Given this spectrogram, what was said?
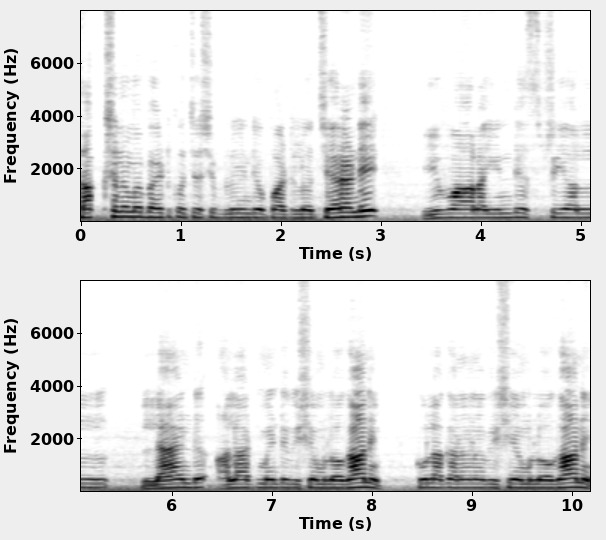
తక్షణమే బయటకు వచ్చేసి బ్లూ ఇండియా పార్టీలో చేరండి. ఇవాళ ఇండస్ట్రియల్ ల్యాండ్ అలాట్మెంట్ విషయంలో కానీ కులగణన విషయంలో కానీ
